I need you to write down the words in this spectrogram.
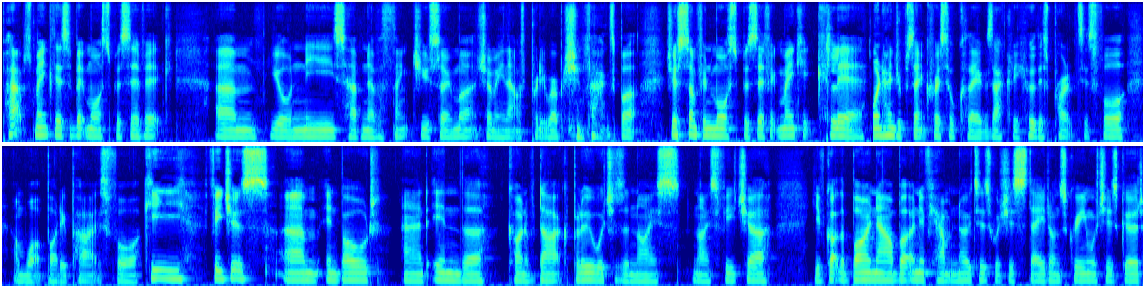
perhaps make this a bit more specific. Um, your knees have never thanked you so much. I mean, that was pretty rubbish in fact, but just something more specific. Make it clear, 100% crystal clear exactly who this product is for and what body part is for. Key features um, in bold and in the kind of dark blue, which is a nice, nice feature. You've got the buy now button if you haven't noticed, which is stayed on screen, which is good.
